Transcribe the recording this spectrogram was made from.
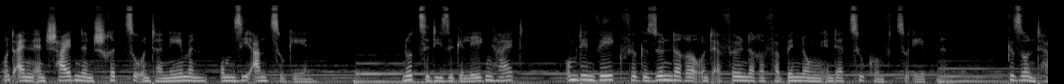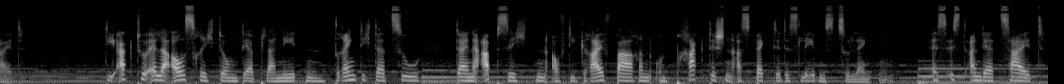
und einen entscheidenden Schritt zu unternehmen, um sie anzugehen. Nutze diese Gelegenheit, um den Weg für gesündere und erfüllendere Verbindungen in der Zukunft zu ebnen. Gesundheit. Die aktuelle Ausrichtung der Planeten drängt dich dazu, deine Absichten auf die greifbaren und praktischen Aspekte des Lebens zu lenken. Es ist an der Zeit,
